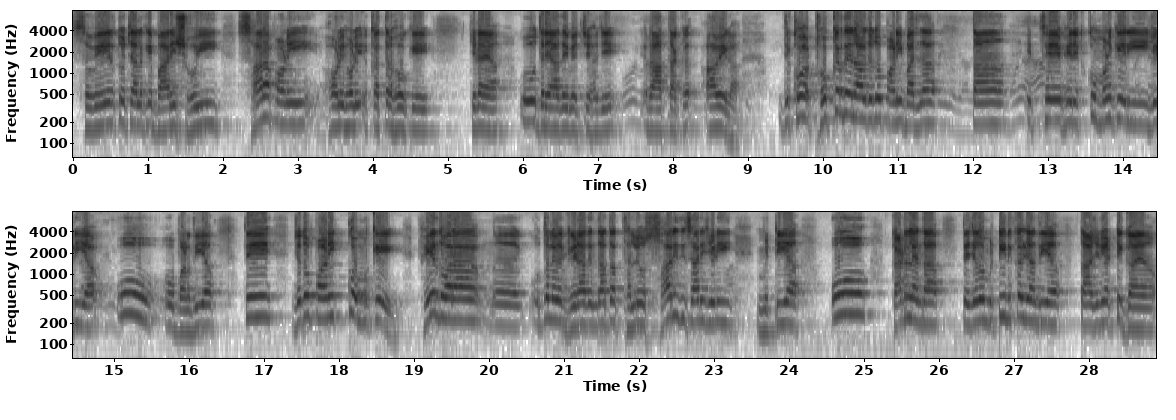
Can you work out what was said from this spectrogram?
ਸਵੇਰ ਤੋਂ ਚੱਲ ਕੇ ਬਾਰਿਸ਼ ਹੋਈ, ਸਾਰਾ ਪਾਣੀ ਹੌਲੀ-ਹੌਲੀ ਇਕੱਤਰ ਹੋ ਕੇ ਜਿਹੜਾ ਆ, ਉਹ ਦਰਿਆ ਦੇ ਵਿੱਚ ਹਜੇ ਰਾਤ ਤੱਕ ਆਵੇਗਾ। ਦੇਖੋ, ਠੋਕਰ ਦੇ ਨਾਲ ਜਦੋਂ ਪਾਣੀ ਵੱਜਦਾ, ਤਾਂ ਇੱਥੇ ਫਿਰ ਇੱਕ ਘੁੰਮਣ ਘੇਰੀ ਜਿਹੜੀ ਆ, ਉਹ ਉਹ ਬਣਦੀ ਆ। ਤੇ ਜਦੋਂ ਪਾਣੀ ਘੁੰਮ ਕੇ ਫੇਰ ਦੁਬਾਰਾ ਉਧਰਲੇ ਗੇੜਾ ਦਿੰਦਾ, ਤਾਂ ਥੱਲੇੋਂ ਸਾਰੀ ਦੀ ਸਾਰੀ ਜਿਹੜੀ ਮਿੱਟੀ ਆ, ਉਹ ਕੱਢ ਲੈਂਦਾ। ਤੇ ਜਦੋਂ ਮਿੱਟੀ ਨਿਕਲ ਜਾਂਦੀ ਆ, ਤਾਂ ਜਿਹੜੀਆਂ ਢਿੱਗਾਂ ਆ,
